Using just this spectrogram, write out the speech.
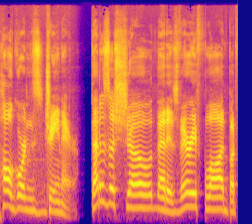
Paul Gordon's Jane Eyre. That is a show that is very flawed, but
